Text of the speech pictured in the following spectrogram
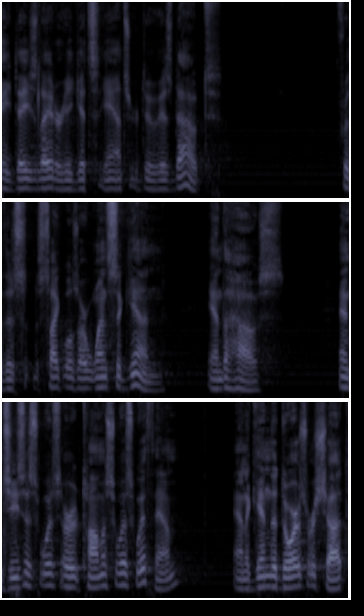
Eight days later, he gets the answer to his doubt. For the disciples are once again in the house, and Jesus was, or Thomas was with them, and again the doors were shut.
